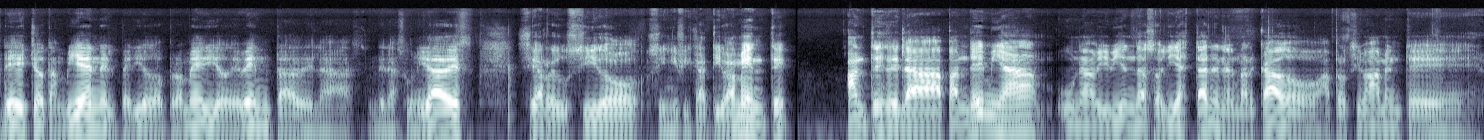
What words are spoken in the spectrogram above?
De hecho, también el periodo promedio de venta de las, de las unidades se ha reducido significativamente. Antes de la pandemia, una vivienda solía estar en el mercado aproximadamente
